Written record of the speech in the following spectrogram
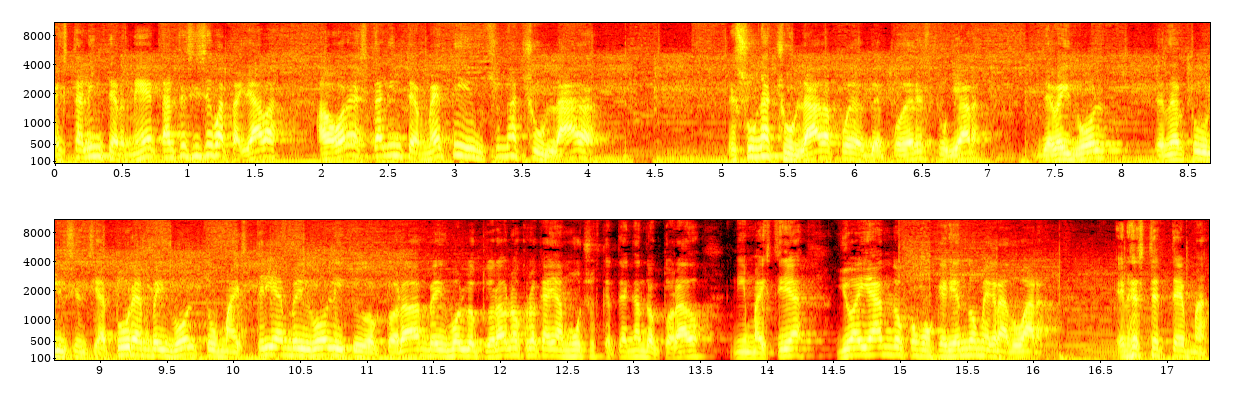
está el internet, antes sí se batallaba, ahora está el internet y es una chulada. Es una chulada de poder estudiar de béisbol, tener tu licenciatura en béisbol, tu maestría en béisbol y tu doctorado en béisbol. Doctorado no creo que haya muchos que tengan doctorado ni maestría. Yo ahí ando como queriéndome graduar en este tema.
